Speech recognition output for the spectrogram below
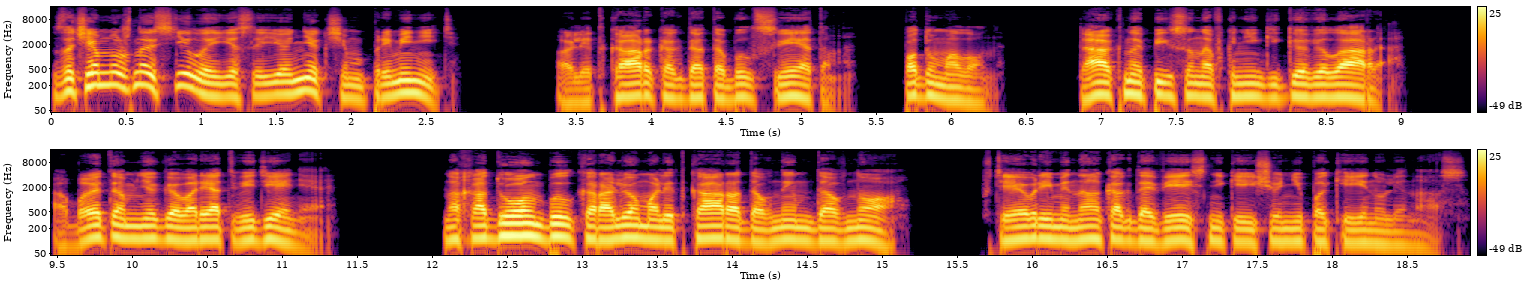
Зачем нужна сила, если ее не к чему применить? Алиткар когда-то был светом, подумал он. Так написано в книге Гавилара. Об этом мне говорят видения. На ходу он был королем Алиткара давным-давно, в те времена, когда вестники еще не покинули нас.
